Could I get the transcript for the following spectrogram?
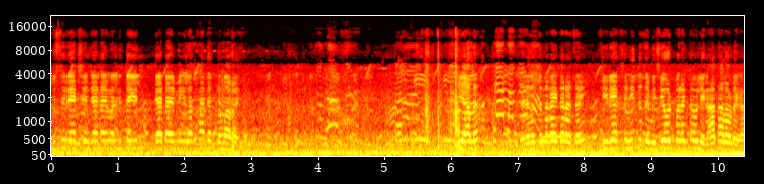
दुसरी रिॲक्शन ज्या टायमाला देता येईल त्या टायमिंगला खांद्यातनं मारायचं. ती आलं. त्याच्यानंतर काय करायचं आहे? ही रिॲक्शन इथंच आहे. मी शेवटपर्यंत ठेवली का? हात हलावलाय का?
